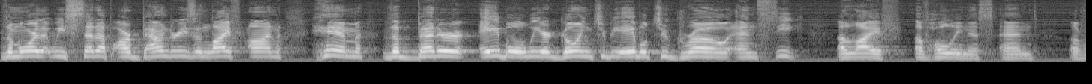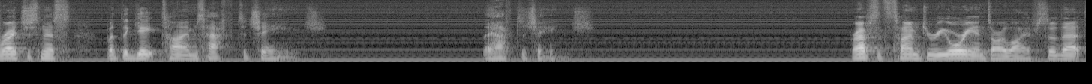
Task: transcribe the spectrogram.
the more that we set up our boundaries in life on him, the better able we are going to be able to grow and seek a life of holiness and of righteousness. But the gate times have to change. They have to change. Perhaps it's time to reorient our life so that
